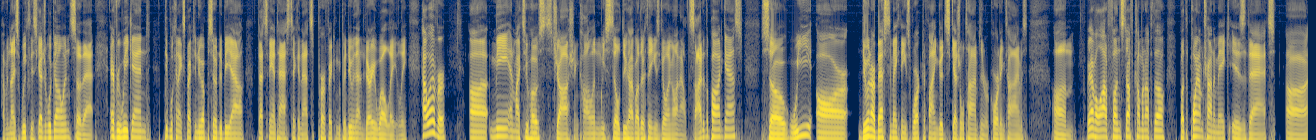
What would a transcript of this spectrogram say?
have a nice weekly schedule going so that every weekend people can expect a new episode to be out. That's fantastic and that's perfect. We've been doing that very well lately. However, uh, me and my two hosts, Josh and Colin, we still do have other things going on outside of the podcast. So we are doing our best to make things work to find good schedule times and recording times. Um, we have a lot of fun stuff coming up though, but the point I'm trying to make is that uh,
